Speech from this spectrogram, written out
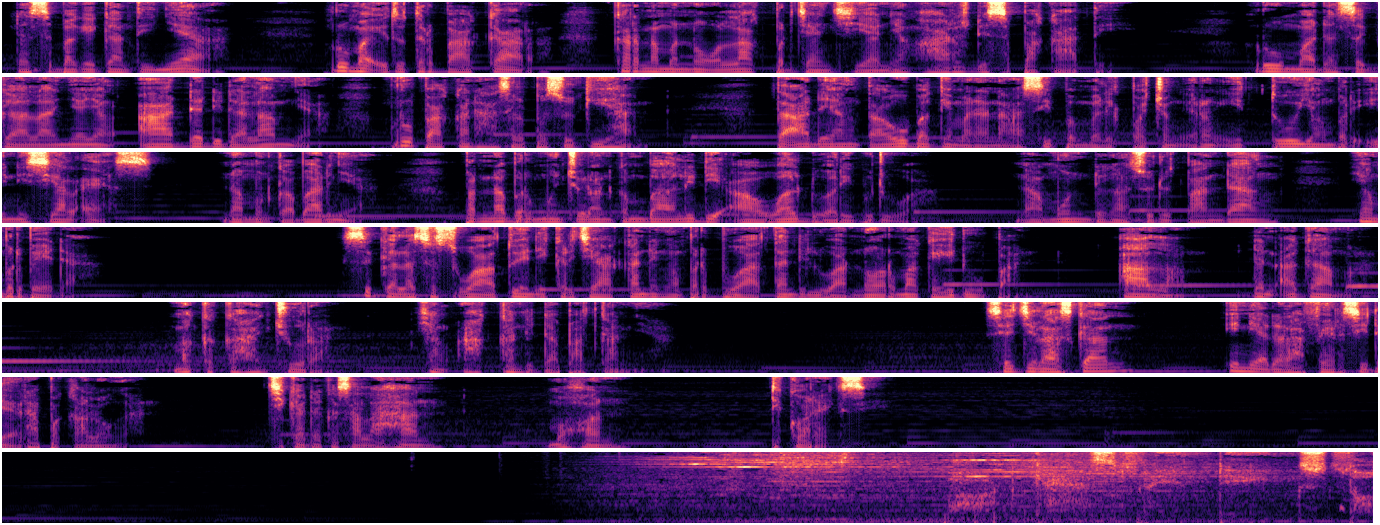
Dan sebagai gantinya, rumah itu terbakar karena menolak perjanjian yang harus disepakati rumah dan segalanya yang ada di dalamnya merupakan hasil pesugihan. Tak ada yang tahu bagaimana nasib pemilik pocong ireng itu yang berinisial S. Namun kabarnya pernah bermunculan kembali di awal 2002, namun dengan sudut pandang yang berbeda. Segala sesuatu yang dikerjakan dengan perbuatan di luar norma kehidupan, alam, dan agama, maka kehancuran yang akan didapatkannya. Saya jelaskan, ini adalah versi daerah Pekalongan. Jika ada kesalahan, mohon dikoreksi. Story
